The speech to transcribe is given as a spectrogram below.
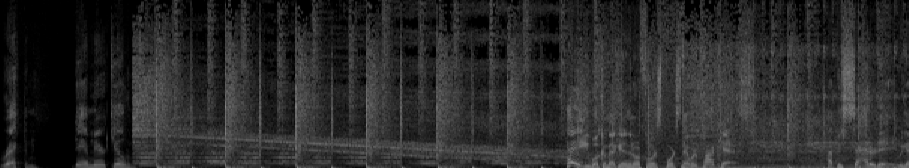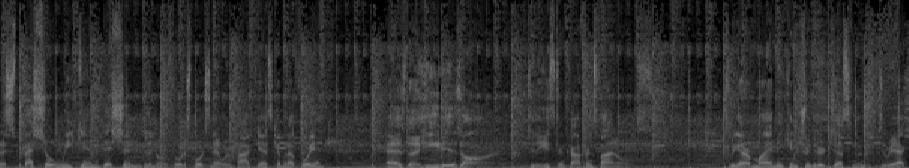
wrecked him, damn near killed him. Hey, welcome back into the North Florida Sports Network podcast. Happy Saturday. We got a special weekend edition to the North Florida Sports Network podcast coming up for you as the heat is on to the Eastern Conference Finals. So we got our Miami contributor Justin to react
